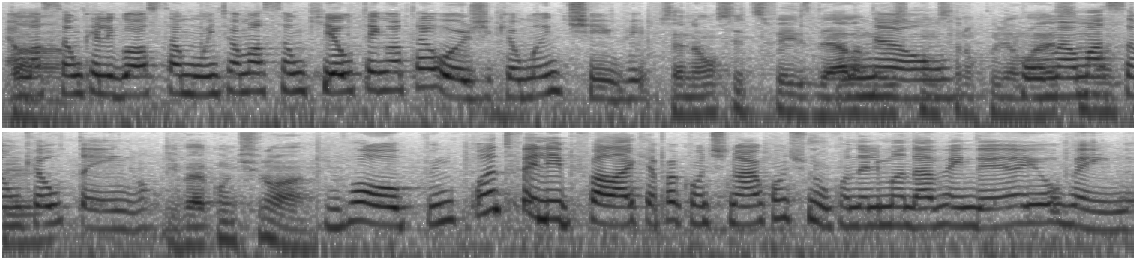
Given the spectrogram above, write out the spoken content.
É uma Tá. ação que ele gosta muito, é uma ação que eu tenho até hoje, que eu mantive. Você não se desfez dela, mesmo não, como você não podia Rumo mais é se uma ação que eu tenho. E vai continuar. Vou. Enquanto o Felipe falar que é pra continuar, eu continuo. Quando ele mandar vender, aí eu vendo.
